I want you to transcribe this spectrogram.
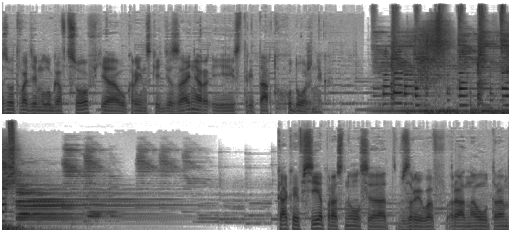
зовут Вадим Луговцов, я украинский дизайнер и стрит-арт художник. Как и все, проснулся от взрывов рано утром.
